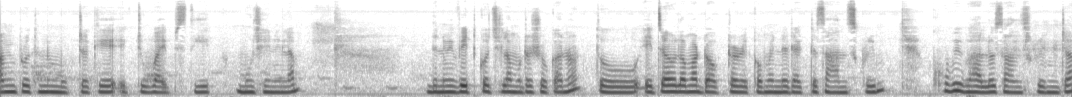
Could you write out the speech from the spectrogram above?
আমি প্রথমে মুখটাকে একটু ওয়াইপস দিয়ে মুছে নিলাম। দেন আমি ওয়েট করছিলাম ওটা শোকানোর। তো এটা হলো আমার ডক্টর রেকমেন্ডেড একটা সানস্ক্রিন খুবই ভালো সানস্ক্রিনটা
